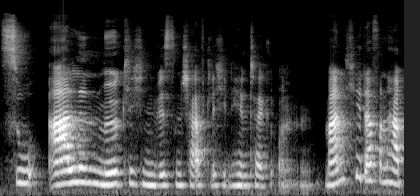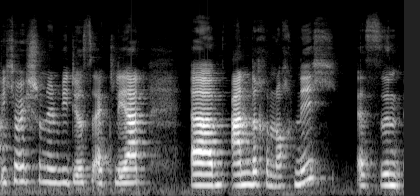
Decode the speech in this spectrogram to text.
zu allen möglichen wissenschaftlichen Hintergründen. Manche davon habe ich euch schon in Videos erklärt, ähm, andere noch nicht. Es sind,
